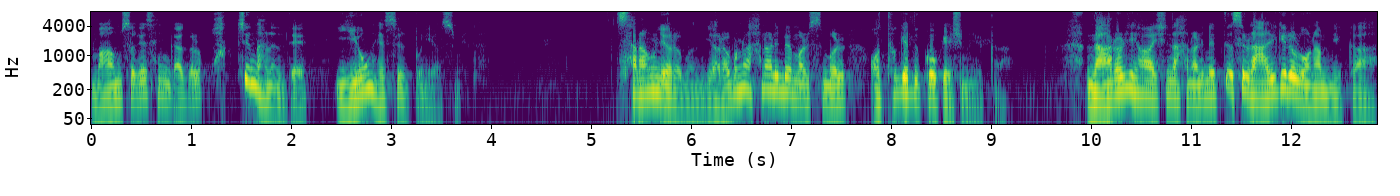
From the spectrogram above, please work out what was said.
마음속의 생각을 확증하는데 이용했을 뿐이었습니다. 사랑하는 여러분, 여러분은 하나님의 말씀을 어떻게 듣고 계십니까? 나를 향하신 하나님의 뜻을 알기를 원합니까?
